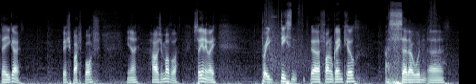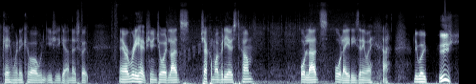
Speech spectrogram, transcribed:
there you go. Bish bash bosh, you know, how's your mother? So anyway, pretty decent uh, final game kill. As I said, I wouldn't uh, game winning kill. I wouldn't usually get a no scope. Anyway, I really hope you enjoyed, lads. Check out my videos to come, or lads, or ladies. Anyway, anyway, peace.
